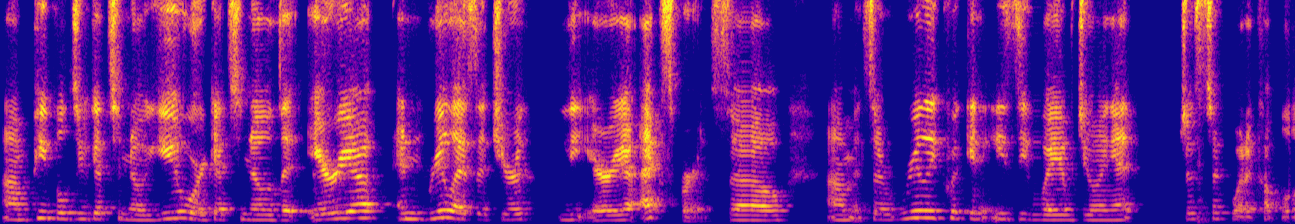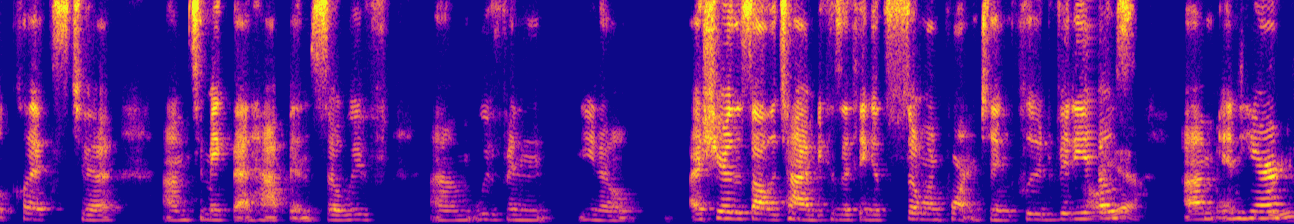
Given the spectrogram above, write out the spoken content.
um, people do get to know you or get to know the area and realize that you're the area expert. So um, it's a really quick and easy way of doing it. Just took what a couple of clicks to um, to make that happen. So we've um, we've been, you know, I share this all the time because I think it's so important to include Oh, videos yeah. um, in here.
